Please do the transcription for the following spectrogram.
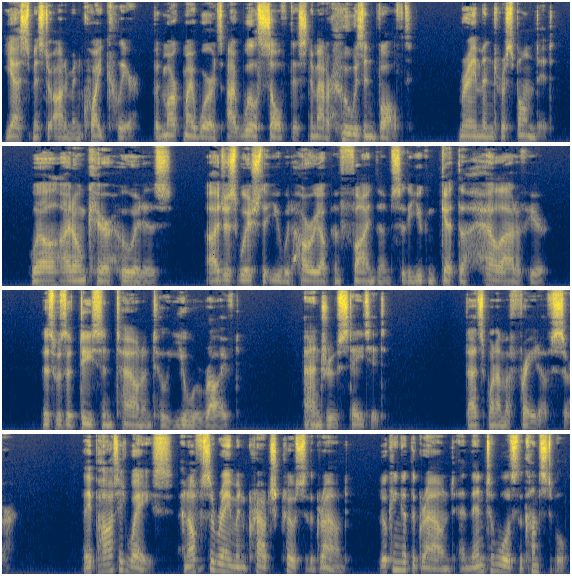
Yes, Mr. Ottoman, quite clear. But mark my words, I will solve this, no matter who is involved. Raymond responded. Well, I don't care who it is. I just wish that you would hurry up and find them so that you can get the hell out of here. This was a decent town until you arrived. Andrew stated. That's what I'm afraid of, sir. They parted ways, and Officer Raymond crouched close to the ground, looking at the ground and then towards the constable,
